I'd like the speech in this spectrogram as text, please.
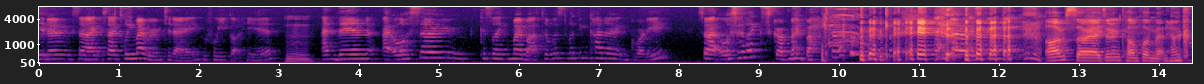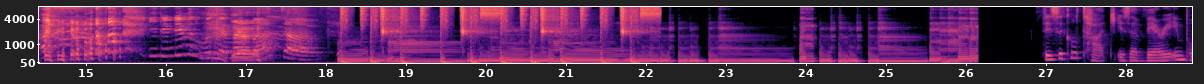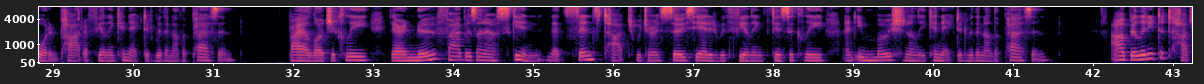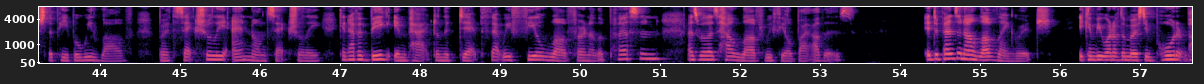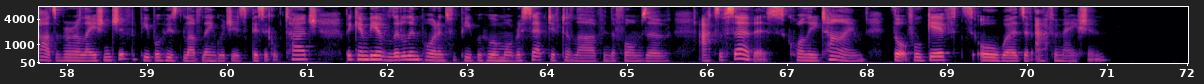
you know, so I so I cleaned my room today before you got here, Mm. and then I also, cause like my bathtub was looking kind of grotty, so I also like scrubbed my bathtub. okay. Thinking- oh, I'm sorry, I didn't compliment how clean it was. you didn't even look at my Yeah. bathtub. Physical touch is a very important part of feeling connected with another person. Biologically, there are nerve fibers on our skin that sense touch, which are associated with feeling physically and emotionally connected with another person. Our ability to touch the people we love, both sexually and non sexually, can have a big impact on the depth that we feel love for another person, as well as how loved we feel by others. It depends on our love language. It can be one of the most important parts of a relationship for people whose love language is physical touch, but can be of little importance for people who are more receptive to love in the forms of acts of service, quality time, thoughtful gifts, or words of affirmation.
